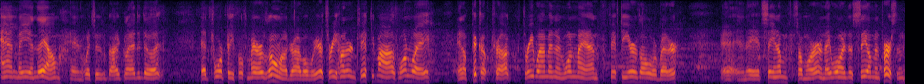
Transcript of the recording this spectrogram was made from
and me and them, and which is I'm glad to do it. Had four people from Arizona drive over here, 350 miles one way, in a pickup truck, three women and one man, 50 years old or better. And they had seen them somewhere and they wanted to see them in person.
